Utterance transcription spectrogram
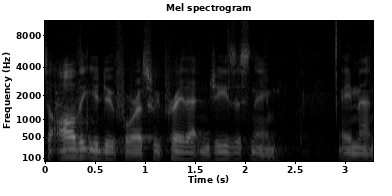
to all that you do for us. We pray that in Jesus' name. Amen.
